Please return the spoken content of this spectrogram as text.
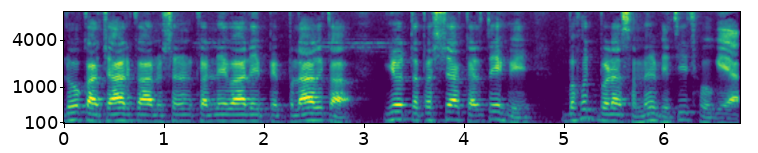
लोकाचार का अनुसरण करने वाले पिप्पलाद का यो तपस्या करते हुए बहुत बड़ा समय व्यतीत हो गया।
